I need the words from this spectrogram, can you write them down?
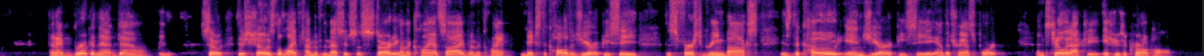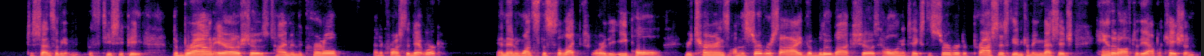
And I've broken that down. So this shows the lifetime of the message. So starting on the client side, when the client makes the call to gRPC, this first green box is the code in gRPC and the transport until it actually issues a kernel call to send something with TCP. The brown arrow shows time in the kernel and across the network. And then once the select or the epoll returns on the server side, the blue box shows how long it takes the server to process the incoming message, hand it off to the application.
